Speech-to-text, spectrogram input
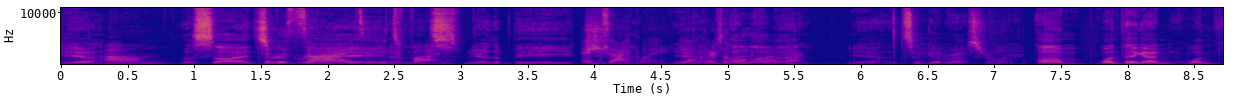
yeah. Um, the sides to are the sides, it's fun. It's near the beach. and- Exactly. Yeah, there's a lot I of fun it. there. Yeah, it's a good restaurant. Um, one thing, I one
